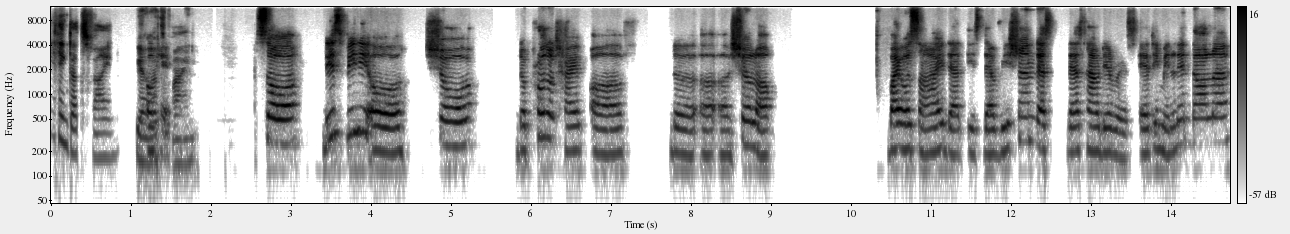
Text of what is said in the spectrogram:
I think that's fine. Yeah, that's Okay. fine. So this video show the prototype of the uh, uh, Sherlock biocide, that is their vision. That's that's how they raise 80 million dollar.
